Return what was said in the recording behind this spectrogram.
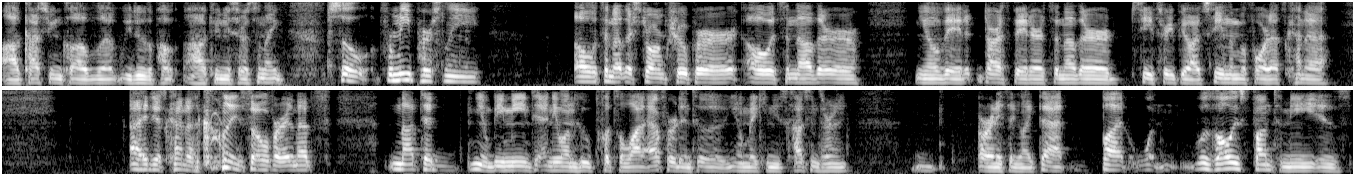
uh, costume club that we do the uh, community service tonight. So for me personally, oh, it's another stormtrooper. Oh, it's another, you know, Vader, Darth Vader. It's another C3PO. I've seen them before. That's kind of I just kind of glaze over, and that's not to you know be mean to anyone who puts a lot of effort into you know making these costumes or any, or anything like that. But what was always fun to me is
